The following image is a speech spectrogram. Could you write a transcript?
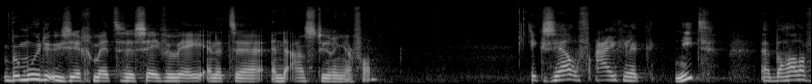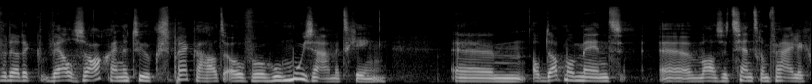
bemoeide u zich met CVW en, het, en de aansturing ervan? Ik zelf eigenlijk niet. Behalve dat ik wel zag en natuurlijk gesprekken had over hoe moeizaam het ging. Um, op dat moment uh, was het Centrum Veilig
